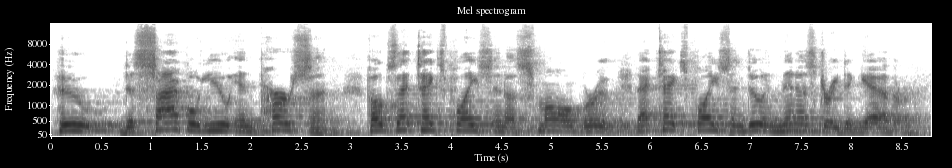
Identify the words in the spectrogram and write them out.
who disciple you in person Folks, that takes place in a small group. That takes place in doing ministry together.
